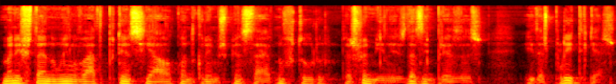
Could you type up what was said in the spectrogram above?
manifestando um elevado potencial quando queremos pensar no futuro das famílias, das empresas e das políticas.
